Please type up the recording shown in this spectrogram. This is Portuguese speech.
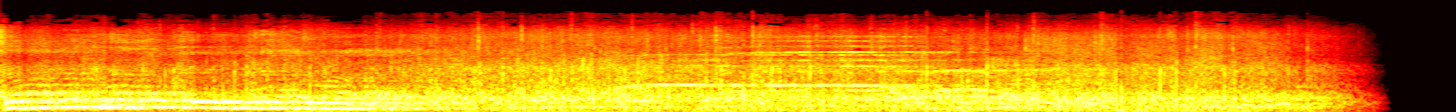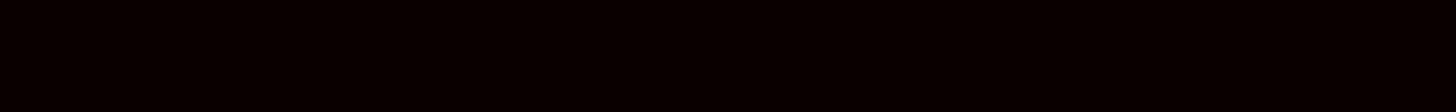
John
